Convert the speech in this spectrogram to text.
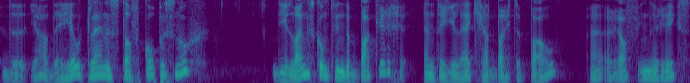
de, de, ja, de heel kleine staf koppes nog, die langskomt in de bakker en tegelijk gaat Bart de Pauw, hè, Raf in de reeks,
